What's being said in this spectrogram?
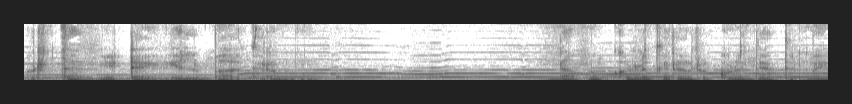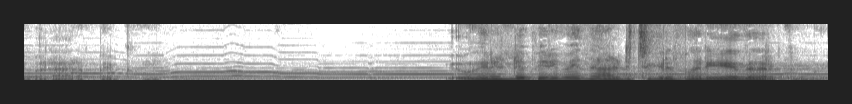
ஒருத்தங்கிட்ட இயல்பாகிறோமோ நமக்குள்ள இருக்கிற ஒரு குழந்தைத்தன்மை வர ஆரம்பிக்கும். இவங்க ரெண்டு பேருமே தான் அடிச்சுக்கிற மாதிரியே தான் இருக்குங்க.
